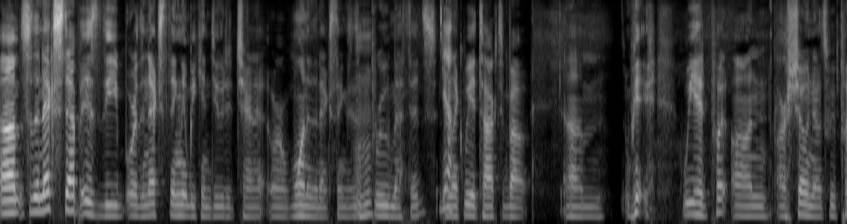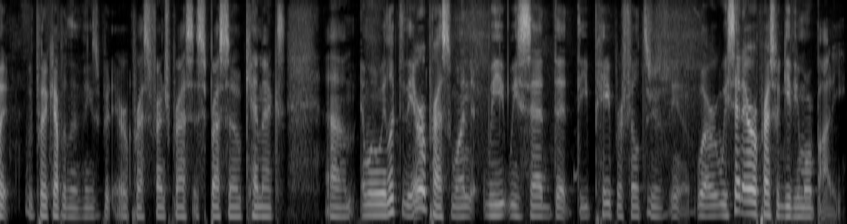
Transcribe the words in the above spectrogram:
Um, so the next step is the, or the next thing that we can do to try to, or one of the next things is brew methods. Yeah. And like we had talked about, um, we we had put on our show notes. We put we put a couple of the things. We put Aeropress, French press, espresso, Chemex. Um, and when we looked at the Aeropress one, we, we said that the paper filters, you know, well, we said Aeropress would give you more body.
